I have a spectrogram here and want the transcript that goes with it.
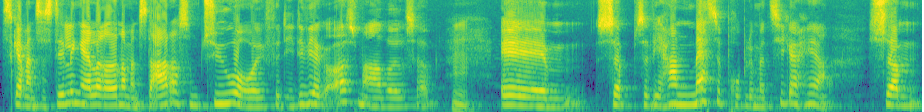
Skal man tage stilling allerede, når man starter som 20-årig? Fordi det virker også meget voldsomt. Mm. Øhm, så, så vi har en masse problematikker her, som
